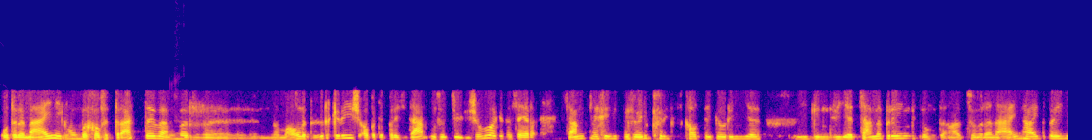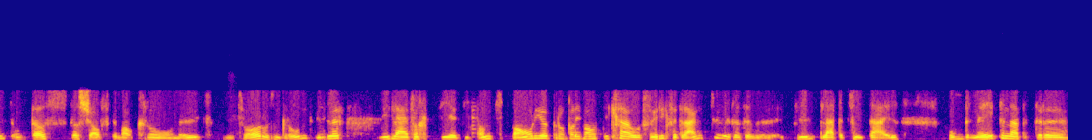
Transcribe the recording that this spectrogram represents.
oder eine Meinung, die man kann vertreten kann, wenn man äh, ein normaler Bürger ist. Aber der Präsident muss natürlich schon schauen, dass er sämtliche Bevölkerungskategorien irgendwie zusammenbringt und auch zu einer Einheit bringt. Und das, das schafft der Macron nicht. Und zwar aus dem Grund, weil er weil einfach die, die ganze Banlieue-Problematik auch völlig verdrängt wird. Also, die Leute leben zum Teil 100 Meter neben der äh,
